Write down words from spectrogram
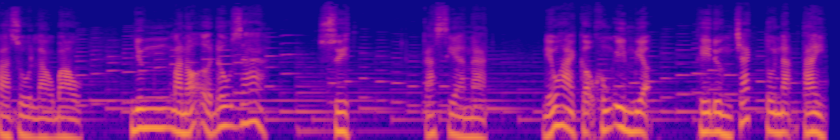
Fazo lào bào. Nhưng mà nó ở đâu ra? Suýt. Cassia nạt. Nếu hai cậu không im miệng, thì đừng trách tôi nặng tay.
